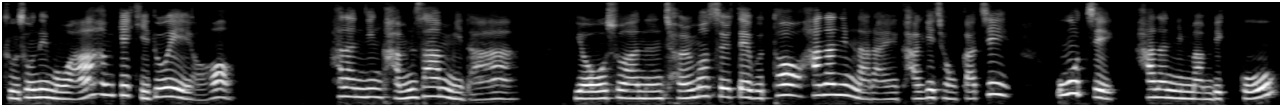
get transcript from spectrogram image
두 손을 모아 함께 기도해요. 하나님 감사합니다. 여호수아는 젊었을 때부터 하나님 나라에 가기 전까지 오직 하나님만 믿고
